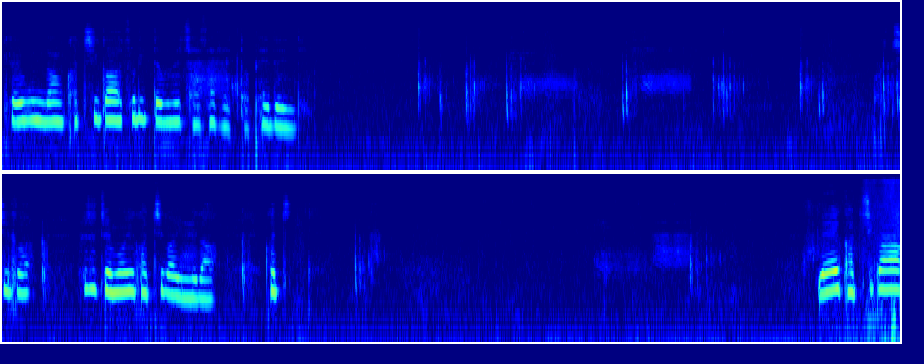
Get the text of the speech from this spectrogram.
결국 난 같이 가 소리 때문에 자살을 했다. 배드엔딩. 같이 가. 그래서 제목이 같이 가입니다. 같이, 왜 같이 가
